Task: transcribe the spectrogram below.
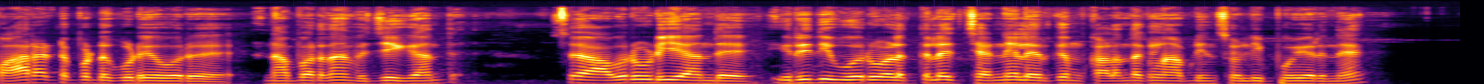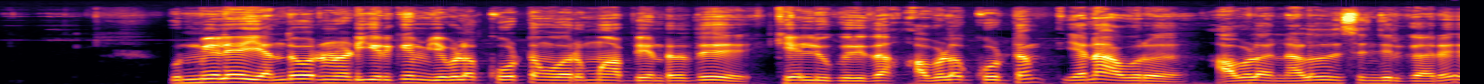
பாராட்டப்படக்கூடிய ஒரு நபர் தான் விஜயகாந்த். ஸோ அவருடைய அந்த இறுதி ஊர்வலத்தில் சென்னையில் இருக்கும் கலந்துக்கலாம் அப்படின்னு சொல்லி போயிருந்தேன். உண்மையிலே எந்த ஒரு நடிகருக்கும் இவ்வளோ கூட்டம் வருமா அப்படின்றது கேள்விக்குறி தான் அவ்வளோ கூட்டம் ஏன்னா அவர் அவ்வளோ நல்லது செஞ்சுருக்காரு.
